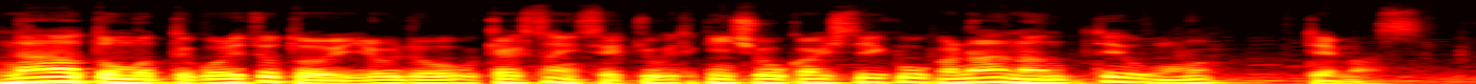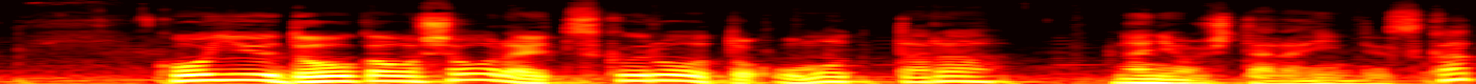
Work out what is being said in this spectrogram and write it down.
なあと思ってこれちょっといろいろお客さんに積極的に紹介していこうかななんて思ってます。こういう動画を将来作ろうと思ったら何をしたらいいんですかっ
